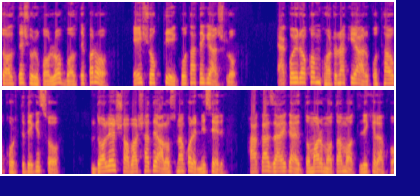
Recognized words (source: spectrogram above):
চলতে শুরু করল বলতে পারো? এই শক্তি কোথা থেকে আসলো? একই রকম ঘটনা কি আর কোথাও ঘটতে দেখেছ? দলের সবার সাথে আলোচনা করে নিচের ফাঁকা জায়গায় তোমার মতামত লিখে রাখো।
